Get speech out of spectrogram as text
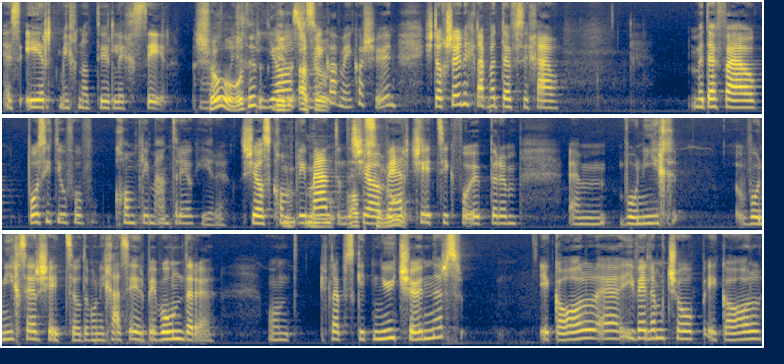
es ehrt mich natürlich sehr. Schon, oder? Ja, Weil, es ist also- mega, mega schön. Ist doch schön, ich glaube, man darf sich auch man darf auch positiv auf Komplimente reagieren. Das ist ja ein Kompliment Man- und das ist ja eine. Wertschätzung von jemandem, ähm, wo, ich, wo ich sehr schätze oder wo ich auch sehr bewundere. Und ich glaube, es gibt nichts Schöneres, egal äh, in welchem Job, egal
